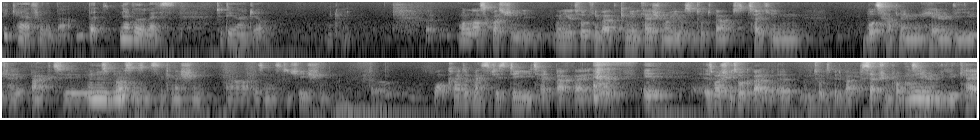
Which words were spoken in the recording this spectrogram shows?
be careful about, but nevertheless to do our job. Okay. Uh, one last question. When you were talking about the communication role, you also talked about taking what's happening here in the UK back to, Mhm. to Brussels and to the Commission uh, as an institution. What kind of messages do you take back? I, it, as much as we talk about, uh, we talked a bit about perception problems here in the UK.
